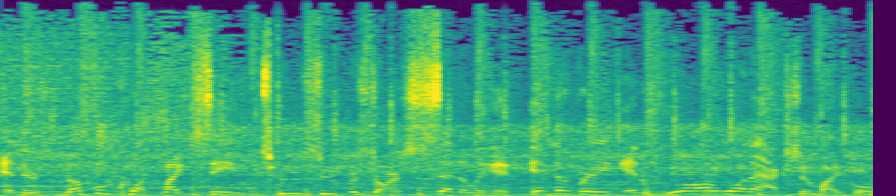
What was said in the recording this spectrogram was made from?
And there's nothing quite like seeing two superstars settling it in the ring in one-on-one action, Michael.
